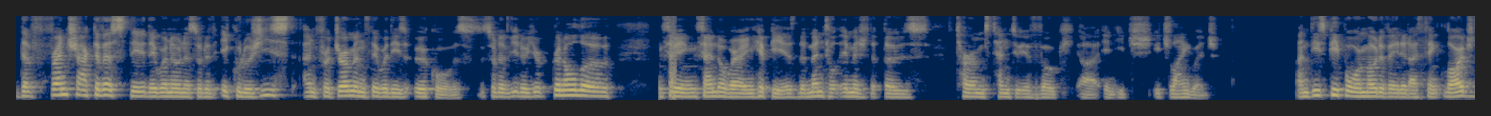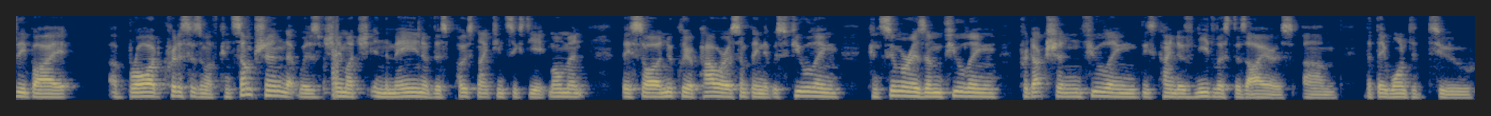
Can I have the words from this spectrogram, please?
the French activists, they, they were known as sort of écologistes, and for Germans, they were these ökos, sort of, you know, your granola saying sandal wearing hippie is the mental image that those terms tend to evoke uh, in each each language. And these people were motivated, I think, largely by a broad criticism of consumption that was very much in the main of this post 1968 moment. They saw nuclear power as something that was fueling consumerism, fueling production, fueling these kind of needless desires um, that they wanted to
